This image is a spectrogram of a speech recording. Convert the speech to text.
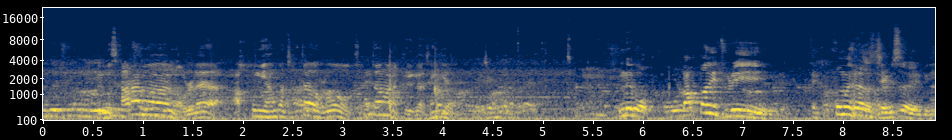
그리고 사람은 원래 아픔이 한번 찾아오고 성장하는 계기가 생겨. 근데 뭐 빡빡이 둘이 데카코멘이라서 재밌어요 이미.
